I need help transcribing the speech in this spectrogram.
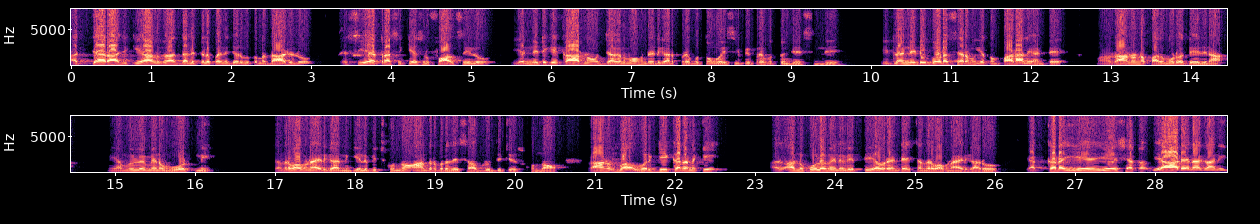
హత్య రాజకీయాలుగా దళితులపైన జరుగుతున్న దాడులు ఎస్సీ అట్రాసిటీ కేసులు ఫాల్సీలు ఇవన్నిటికీ కారణం జగన్మోహన్ రెడ్డి గారి ప్రభుత్వం వైసీపీ ప్రభుత్వం చేసింది. వీటిలన్నిటికి కూడా శరమగీతం పాడాలి అంటే మనం రానున్న పదమూడో తేదీన మీ అమూల్యమైన ఓట్ని చంద్రబాబు నాయుడు గారిని గెలిపించుకుందాం ఆంధ్రప్రదేశ్ అభివృద్ధి చేసుకుందాం. రాను బ- వర్గీకరణకి అనుకూలమైన వ్యక్తి ఎవరంటే చంద్రబాబు నాయుడు గారు. ఎక్కడ ఏ ఏ శాఖ ఆడైనా కానీ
